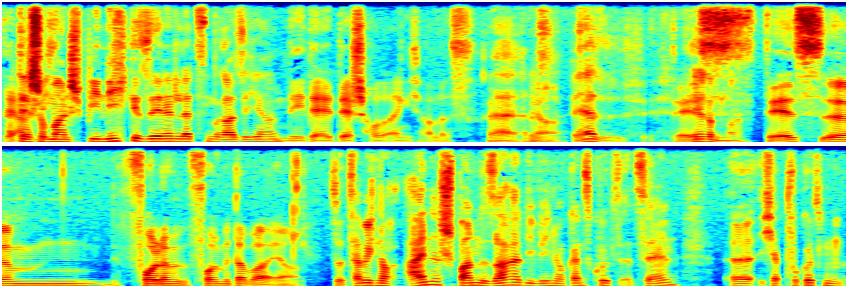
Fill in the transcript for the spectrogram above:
Der hat der schon mal ein Spiel nicht gesehen in den letzten 30 Jahren? Nee, der, der schaut eigentlich alles. Ja, das, ja. ja der Ehrenmann. Ist, der ist ähm, voll, voll mit dabei, ja. So, jetzt habe ich noch eine spannende Sache, die will ich noch ganz kurz erzählen. Äh, ich habe vor kurzem ein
